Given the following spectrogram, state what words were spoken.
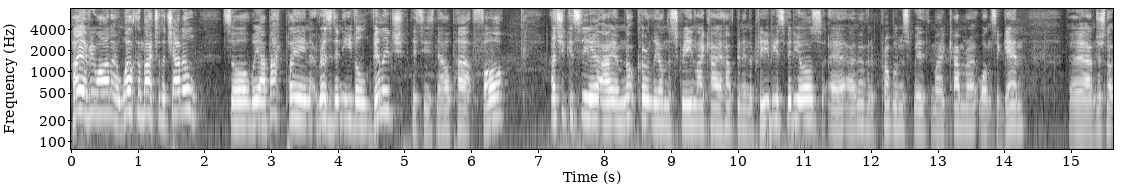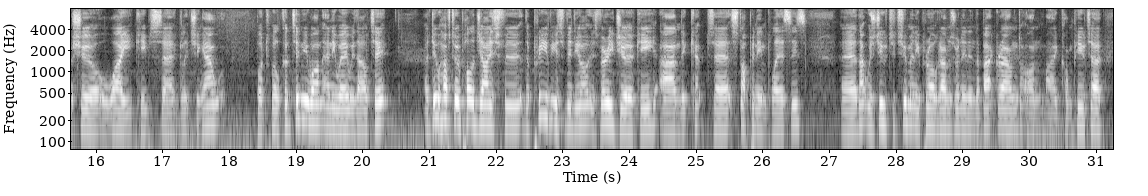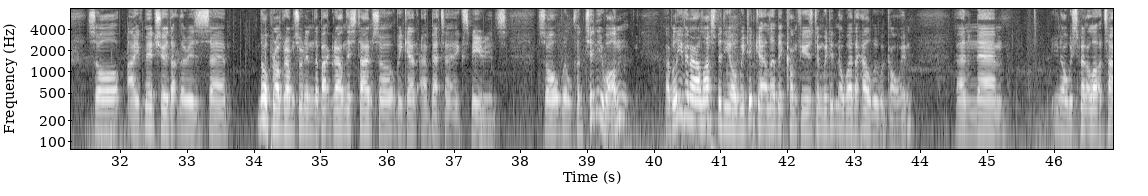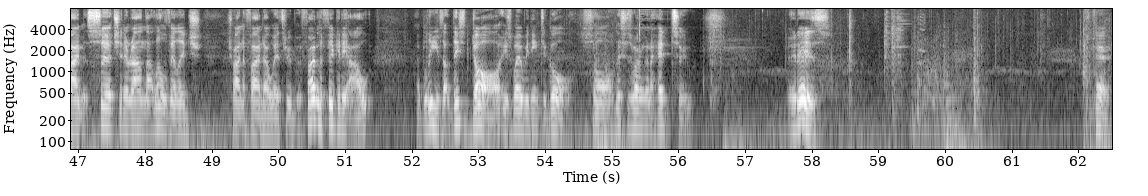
Hi everyone and welcome back to the channel. So we are back playing Resident Evil Village. This is now part 4. As you can see I am not currently on the screen like I have been in the previous videos. Uh, I'm having problems with my camera once again. Uh, I'm just not sure why it keeps uh, glitching out. But we'll continue on anyway without it. I do have to apologise for the previous video. It's very jerky and it kept uh, stopping in places. Uh, that was due to too many programs running in the background on my computer. So I've made sure that there is uh, no programs running in the background this time so we get a better experience. So we'll continue on. I believe in our last video we did get a little bit confused and we didn't know where the hell we were going. And, um, you know, we spent a lot of time searching around that little village trying to find our way through. But we finally figured it out. I believe that this door is where we need to go. So this is where I'm going to head to. It is. Okay.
